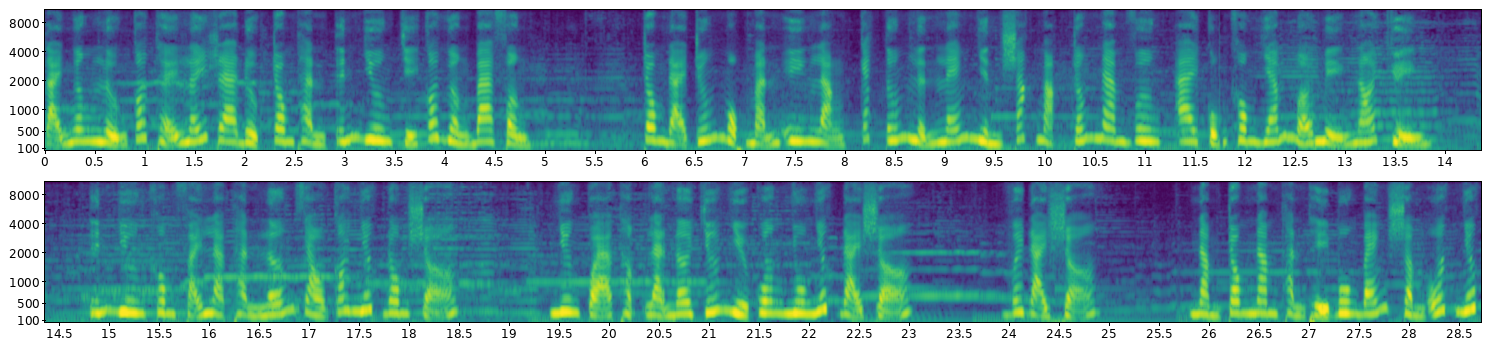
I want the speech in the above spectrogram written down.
tại ngân lượng có thể lấy ra được trong thành Tín Dương chỉ có gần 3 phần. Trong đại trướng một mảnh yên lặng, Các tướng lĩnh lén nhìn sắc mặt trấn Nam Vương, Ai cũng không dám mở miệng nói chuyện. Tín Dương không phải là thành lớn giàu có nhất đông sở, Nhưng quả thật là nơi chứa nhiều quân nhu nhất đại sở. Với đại sở, Nằm trong năm thành thị buôn bán sầm uất nhất.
